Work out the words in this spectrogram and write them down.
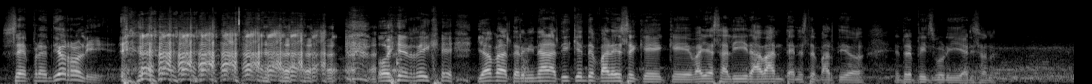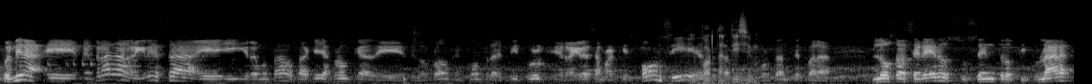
Se prendió Rolly. Oye, Enrique, ya para terminar, ¿a ti quién te parece que, que vaya a salir avante en este partido entre Pittsburgh y Arizona? Pues mira, eh, de entrada regresa eh, y remontamos a aquella bronca de, de los Browns en contra de Pittsburgh, eh, regresa Marquis Ponzi, Importantísimo. importante para los acereros, su centro titular.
